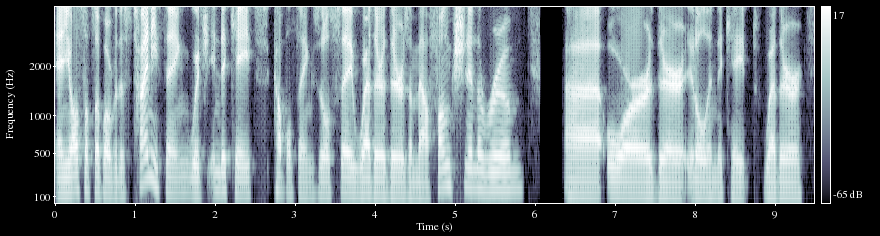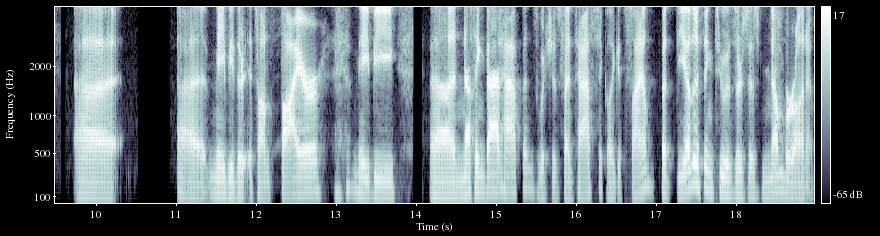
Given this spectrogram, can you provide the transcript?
And you also flip over this tiny thing, which indicates a couple things. It'll say whether there's a malfunction in the room, uh, or there it'll indicate whether uh, uh, maybe there, it's on fire, maybe uh, nothing bad happens, which is fantastic, like it's silent. But the other thing too is there's this number on it,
